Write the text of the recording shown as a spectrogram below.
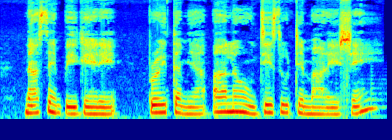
။နားဆင်ပေးခဲ့တဲ့ပရိသတ်များအားလုံးကိုကျေးဇူးတင်ပါတယ်ရှင်။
